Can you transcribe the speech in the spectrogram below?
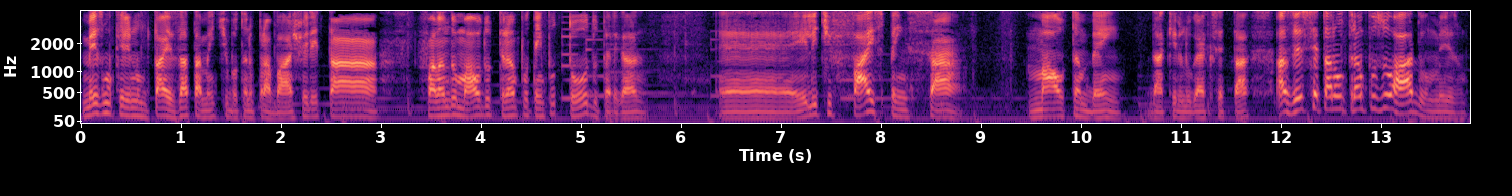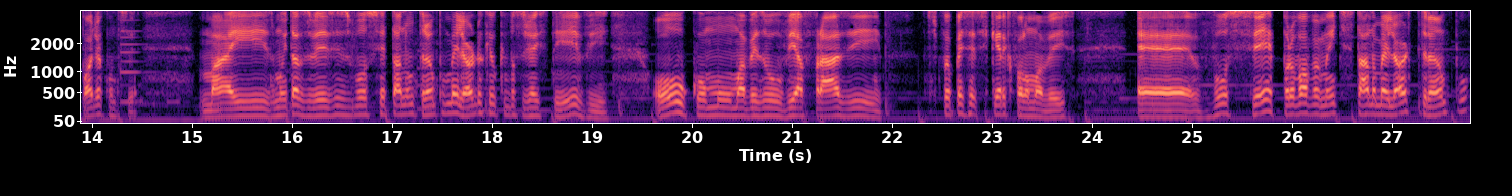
mesmo que ele não tá exatamente te botando para baixo, ele tá falando mal do trampo o tempo todo, tá ligado? É, ele te faz pensar mal também daquele lugar que você tá. Às vezes você tá num trampo zoado mesmo, pode acontecer. Mas muitas vezes você tá num trampo melhor do que o que você já esteve. Ou como uma vez eu ouvi a frase, acho que foi o PC Siqueira que falou uma vez, é, você provavelmente está no melhor trampo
